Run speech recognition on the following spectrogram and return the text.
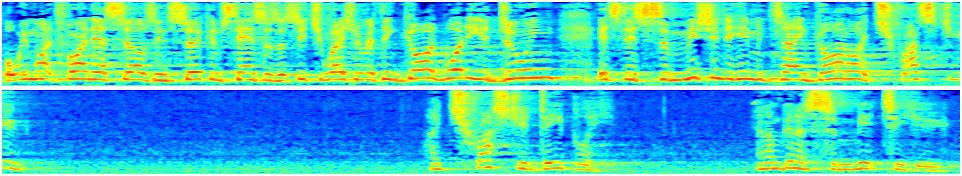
or we might find ourselves in circumstances or situations where we think, God, what are you doing? It's this submission to Him and saying, God, I trust you. I trust you deeply. And I'm going to submit to you.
